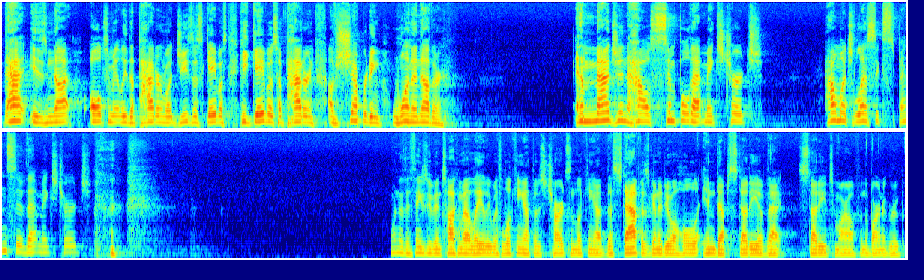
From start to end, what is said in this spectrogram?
that is not ultimately the pattern what jesus gave us. He gave us a pattern of shepherding one another and imagine how simple that makes church how much less expensive that makes church One of the things we've been talking about lately with looking at those charts and looking at the staff is going to do a whole in depth study of that study tomorrow from the Barna Group.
